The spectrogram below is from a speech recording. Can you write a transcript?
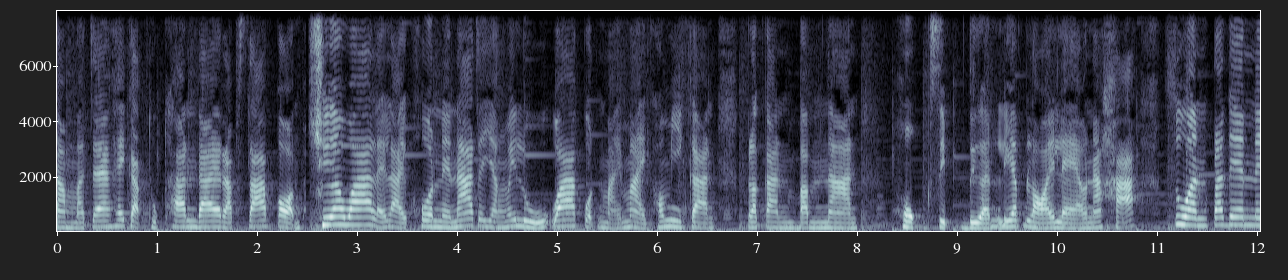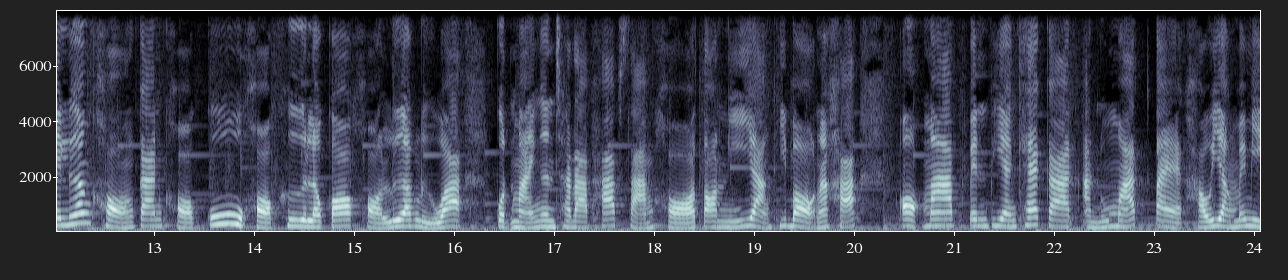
นำมาแจ้งให้กับทุกท่านได้รับทราบก่อน เชื่อว่าหลายๆ คนเนี่ยน่าจะยังไม่รู้ว่ากฎหมายใหม่เขามีการประกันบำนาญ60 เดือนเรียบร้อยแล้วนะคะ ส่วนประเด็นในเรื่องของการขอกู้ขอคืนแล้วก็ขอเลือกหรือว่ากฎหมายเงินชราภาพ 3 ขอตอนนี้อย่างที่บอกนะคะ ออกมาเป็นเพียงแค่การอนุมัติ แต่เขายังไม่มี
